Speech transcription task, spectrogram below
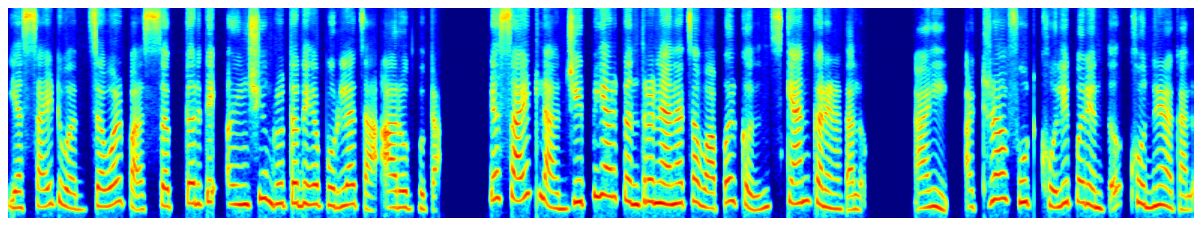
या साईटवर जवळपास सत्तर ते ऐंशी मृतदेह पुरल्याचा आरोप होता. या साईटला जीपीआर तंत्रज्ञानाचा वापर करून स्कॅन करण्यात आलं आणि अठरा फूट खोलीपर्यंत खोदण्यात आलं.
